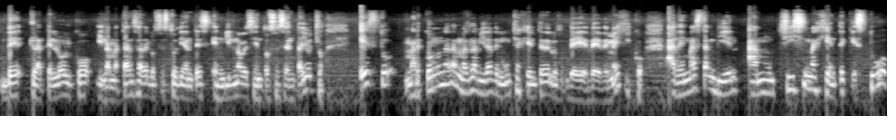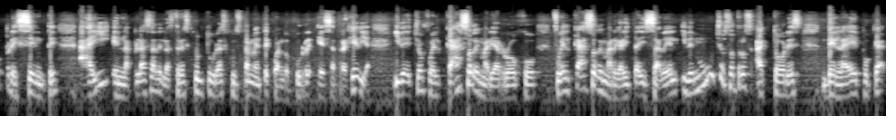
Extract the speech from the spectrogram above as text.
de Tlatelolco y la matanza de los estudiantes en 1968. Esto marcó no nada más la vida de mucha gente de, los, de, de, México, además también a muchísima gente que estuvo presente ahí en la Plaza de las Tres Culturas justamente cuando ocurre esa tragedia. Y de hecho fue el caso de María Rojo, fue el caso de Margarita Isabel y de muchos otros actores de la época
